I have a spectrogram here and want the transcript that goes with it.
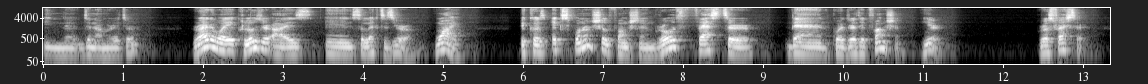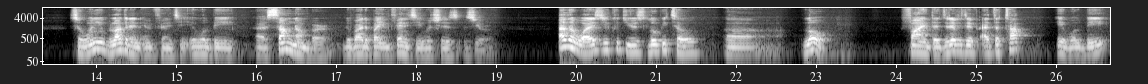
in the denominator, right away close your eyes and select 0. Why? Because exponential function grows faster than quadratic function here. Grows faster. So when you plug it in infinity, it will be uh, some number divided by infinity, which is 0. Otherwise, you could use L'Hopital uh, law. Find the derivative at the top. It will be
